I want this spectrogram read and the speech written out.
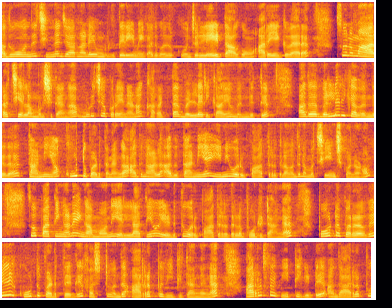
அதுவும் வந்து சின்ன ஜார்னாலே உங்களுக்கு தெரியுமே அது வந்து கொஞ்சம் லேட் ஆகும் அரையக்கு வேறு. ஸோ நம்ம அரைச்சி எல்லாம் முடிச்சிட்டாங்க. முடிச்ச அப்புறம் என்னென்னா கரெக்டாக வெள்ளரிக்காயும் வெந்துட்டு அதை வெள்ளரிக்காய் வெந்ததை தனியாக கூட்டுப்படுத்தினாங்க அதனால அது தனியாக இனி ஒரு பாத்திரத்தில் வந்து நம்ம சேஞ்ச் பண்ணணும். ஸோ பார்த்தீங்கன்னா எங்கள் அம்மா வந்து எல்லாத்தையும் எடுத்து ஒரு பாத்திரத்தில் போட்டுட்டாங்க. போட்ட பிறகு கூட்டுப்படுத்துக்கு ஃபஸ்ட்டு வந்து அரப்பு வீத்திட்டாங்கங்க. அரப்பை வீத்திக்கிட்டு அந்த அரப்பு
